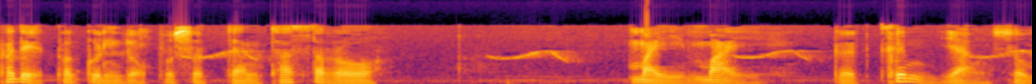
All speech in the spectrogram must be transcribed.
พระเดชพระคุณหลวงพ่อสดจันทัสโร ใหม่ๆ เกิดขึ้นอย่างสม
